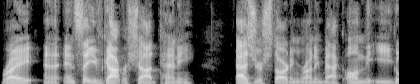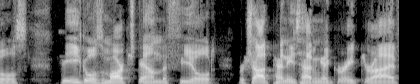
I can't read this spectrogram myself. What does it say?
right? And, and say you've got Rashaad Penny as your starting running back on the Eagles. The Eagles march down the field. Rashaad Penny's having a great drive.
